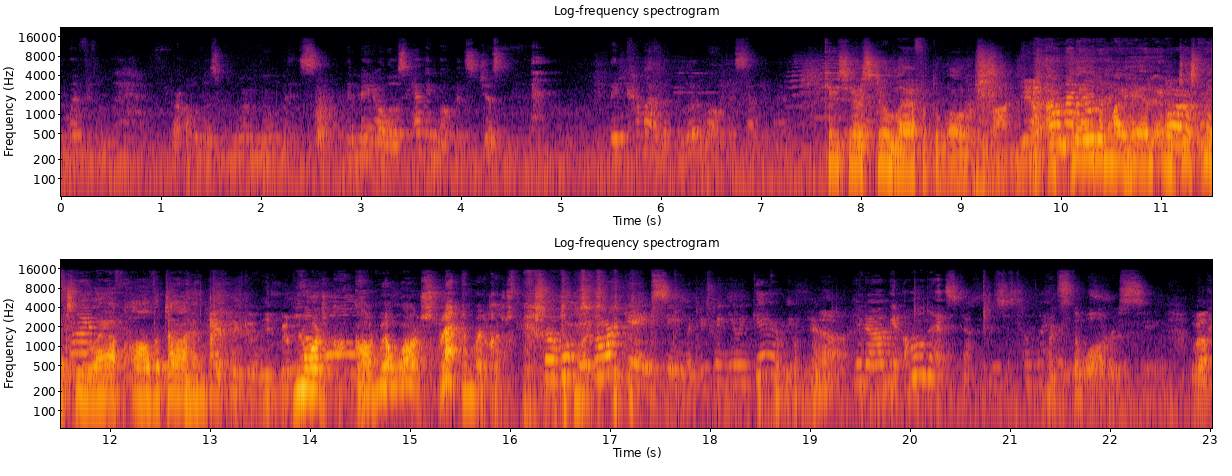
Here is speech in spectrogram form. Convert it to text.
you went for the laugh, for all those warm moments that made all those heavy moments just, they'd come out of the blue all of a sudden. Casey, I still laugh at the walrus line. Yeah. I Oh my play it in my head and it just makes me laugh all the time. I think of you. You want called me a walrus, slapped him because The whole card game scene with, between you and Gary, Yeah. you know, I mean, all that stuff, it was just hilarious. What's the walrus scene? Well,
